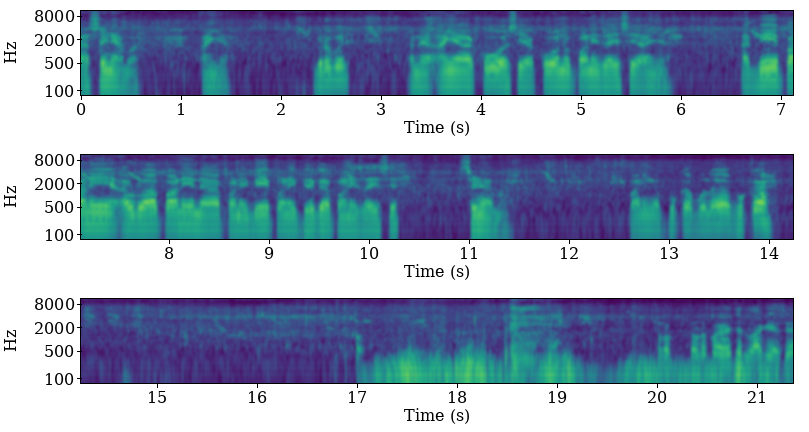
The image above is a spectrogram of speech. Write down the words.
આ સણ્યામાં અહીંયા. બરાબર? અને અહીંયા કૂવો છે, આ કૂવાનું પાણી જાય છે અહીંયા. આ બે પાણી આવડું આ પાણી અને આ પાણી, બે પાણી ભેગા પાણી જાય છે સણ્યામાં પાણીના ભૂકા બોલાવે ભૂકા. થોડોક તડકો હજ લાગે છે.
